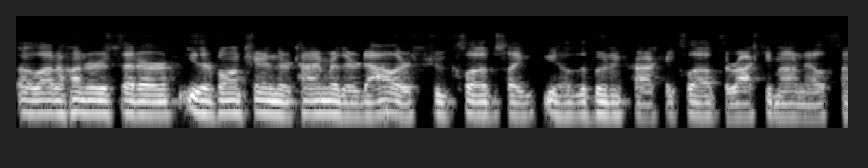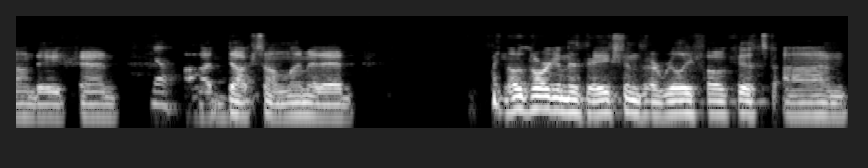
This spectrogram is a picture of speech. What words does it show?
a lot of hunters that are either volunteering their time or their dollars through clubs like, you know, the Boone and Crockett Club, the Rocky Mountain Elk Foundation, yeah. uh, Ducks Unlimited. And those organizations are really focused on,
